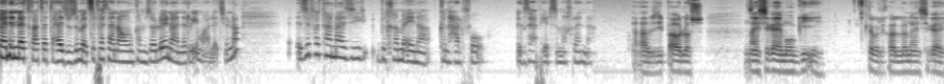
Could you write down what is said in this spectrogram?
መንነትካ ተታሒዙ ዝመፅ ፈተና እውን ከም ዘሎ ኢና ንርኢ ማለት እዩና እዚ ፈተና እዚ ብከመይ ኢና ክንሓልፎ እግዚኣብሄር ዝመክረና ኣብዚ ጳውሎስ ናይ ስጋይ መውግኢ ክብል ከሉ ናይ ስጋይ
